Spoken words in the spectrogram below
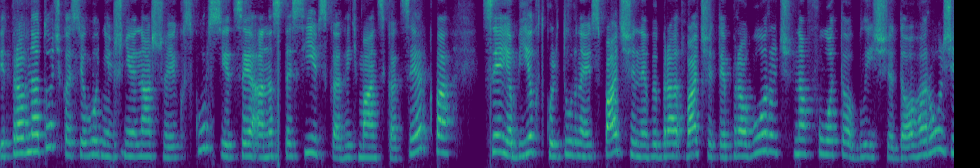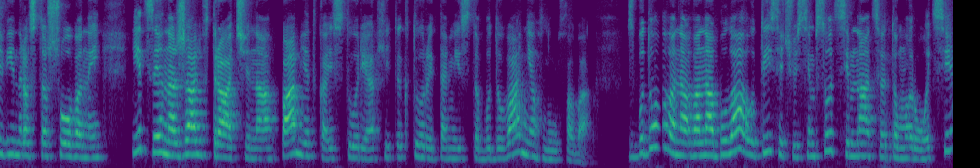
Відправна точка сьогоднішньої нашої екскурсії це Анастасіївська гетьманська церква. Цей об'єкт культурної спадщини ви бачите праворуч на фото, ближче до огорожі він розташований. І це, на жаль, втрачена пам'ятка історії архітектури та містобудування Глухова. Збудована вона була у 1717 році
